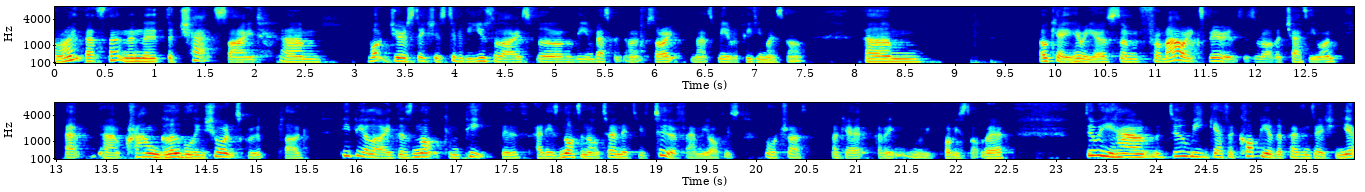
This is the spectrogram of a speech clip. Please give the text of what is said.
All right, that's that. And then the, the chat side. Um, what jurisdiction is typically utilized for the investment? oh, sorry, that's me repeating myself. Um, okay, here we go. Some from our experience, is a rather chatty one. At uh, Crown Global Insurance Group plug, PPLI does not compete with and is not an alternative to a family office or trust. Okay, I think we could probably stop there. Do we have, do we get a copy of the presentation? Yeah,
